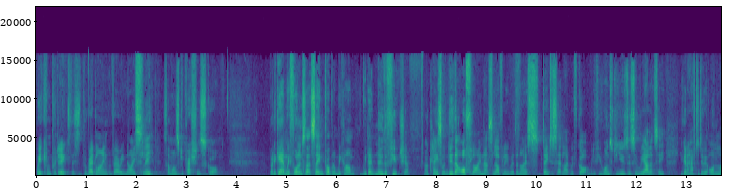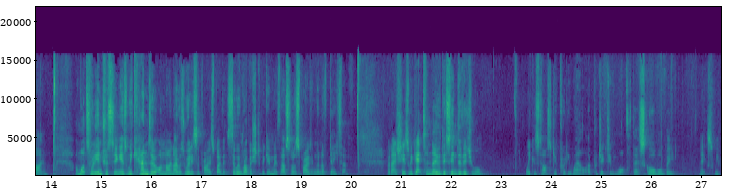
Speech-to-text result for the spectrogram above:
We can predict, this is the red line, very nicely, someone's depression score. But again, we fall into that same problem. We, can't, we don't know the future. Okay, so we can do that offline, that's lovely with a nice data set like we've got. But if you wanted to use this in reality, you're going to have to do it online. And what's really interesting is we can do it online. I was really surprised by this. So we're rubbish to begin with. That's not a surprise. We haven't got enough data. But actually, as we get to know this individual, we can start to do pretty well at predicting what their score will be next week.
